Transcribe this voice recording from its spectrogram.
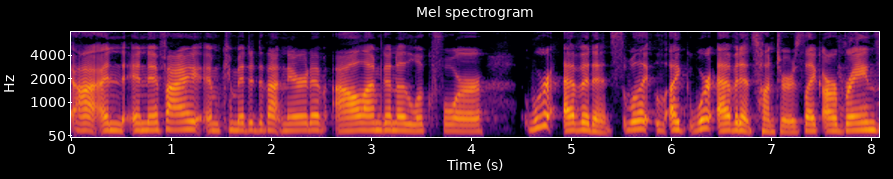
uh, and and if I am committed to that narrative, all I'm gonna look for we're evidence well like, like, we're evidence hunters like our brains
